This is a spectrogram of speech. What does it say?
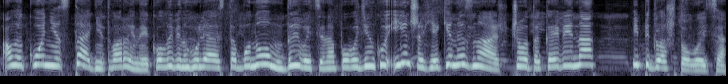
Але коні стадні тварини, і коли він гуляє з табуном, дивиться на поведінку інших, які не знають, що таке війна, і підлаштовується.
